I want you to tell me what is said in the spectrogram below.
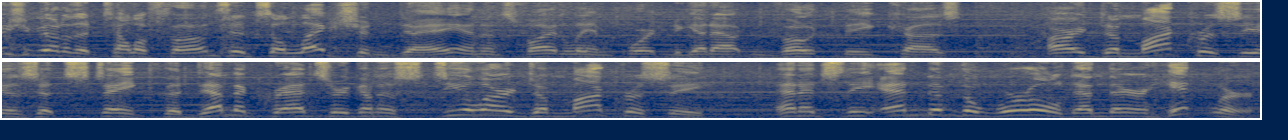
we should go to the telephones. It's election day, and it's vitally important to get out and vote because our democracy is at stake. The Democrats are going to steal our democracy, and it's the end of the world, and they're Hitler.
